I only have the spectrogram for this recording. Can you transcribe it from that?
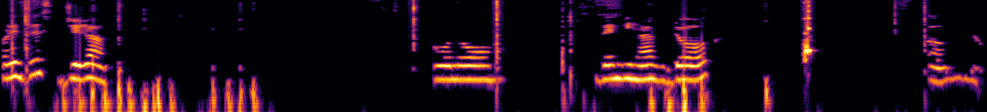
What is this? Giraffe. Oh no. Then we have dog. Oh no.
